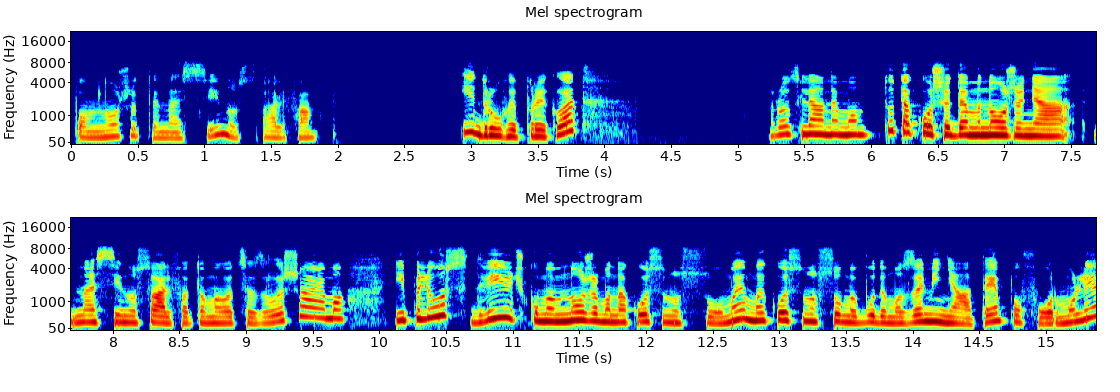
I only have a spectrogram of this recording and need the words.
помножити на синус альфа. І другий приклад розглянемо. Тут також іде множення на синус альфа, то ми оце залишаємо. І плюс двіючку ми множимо на косинус суми. Ми косинус суми будемо заміняти по формулі.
